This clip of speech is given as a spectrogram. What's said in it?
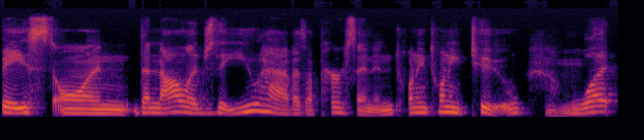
based on the knowledge that you have as a person in 2022 Mhm. what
